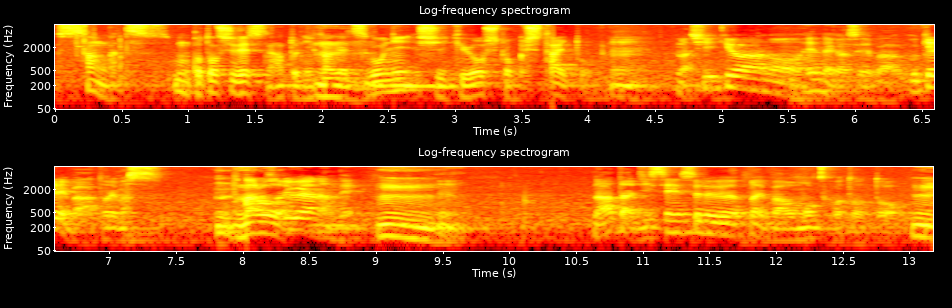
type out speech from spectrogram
3月。もう今年ですね。あと2ヶ月後に C 級を取得したいと、うん。まあ、C 級はあの変な言い方すれば受ければ取れます。なるほど。それぐらいなんで。うん。あとは実践するやっぱり場を持つことと、うん。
